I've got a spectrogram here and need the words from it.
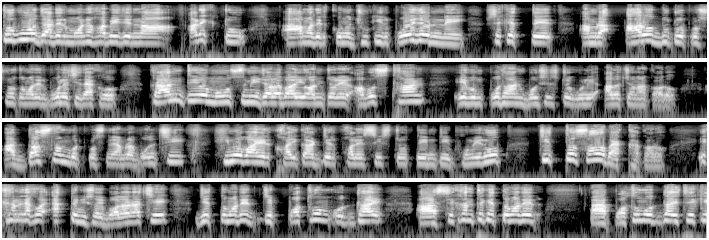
তবুও যাদের মনে হবে যে না, আরেকটু আমাদের কোনো ঝুঁকির প্রয়োজন নেই, সেক্ষেত্রে আমরা আরও দুটো প্রশ্ন তোমাদের বলেছি। দেখো, ক্রান্তীয় মৌসুমি জলবায়ু অঞ্চলের অবস্থান এবং প্রধান বৈশিষ্ট্যগুলি আলোচনা করো। আর দশ নম্বর প্রশ্নে আমরা বলছি, হিমবাহের ক্ষয়কার্যের ফলে সৃষ্ট তিনটি ভূমিরূপ চিত্তসহ ব্যাখ্যা করো। এখানে দেখো একটা বিষয় বলার আছে যে তোমাদের যে প্রথম অধ্যায় সেখান থেকে তোমাদের প্রথম অধ্যায় থেকে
